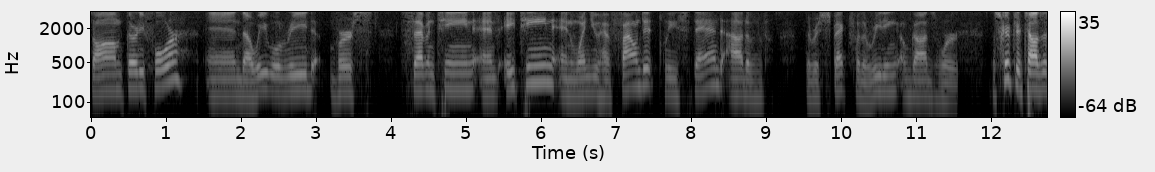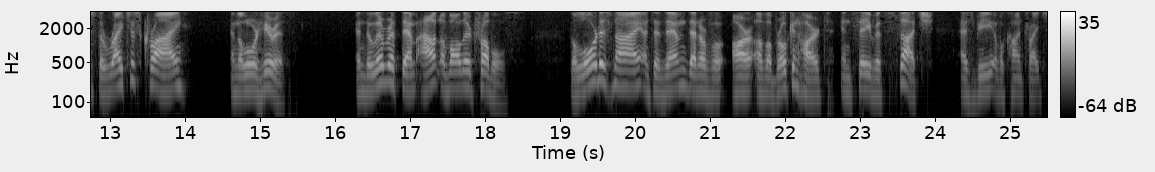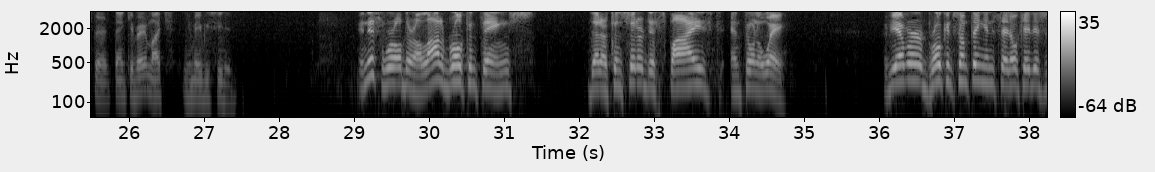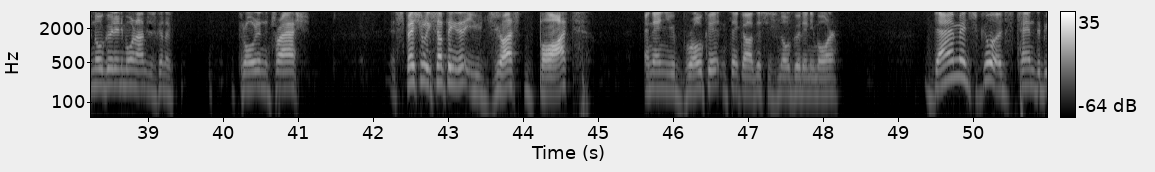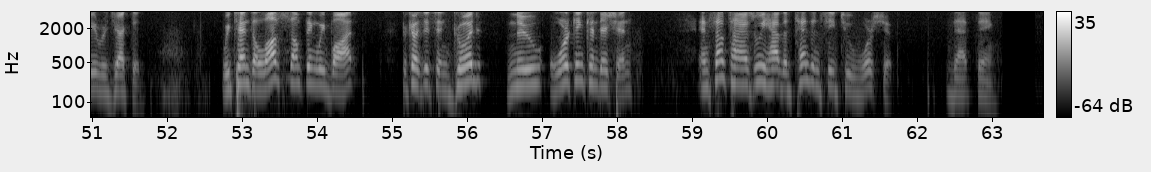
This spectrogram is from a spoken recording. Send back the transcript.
Psalm 34, and uh, we will read verse 17 and 18. And when you have found it, please stand out of the respect for the reading of God's word. The scripture tells us, The righteous cry, and the Lord heareth, and delivereth them out of all their troubles. The Lord is nigh unto them that are of a broken heart, and saveth such as be of a contrite spirit. Thank you very much. You may be seated. In this world, there are a lot of broken things that are considered despised and thrown away. Have you ever broken something and said, okay, this is no good anymore, and I'm just going to throw it in the trash? Especially something that you just bought and then you broke it and think, oh, this is no good anymore. Damaged goods tend to be rejected. We tend to love something we bought because it's in good, new, working condition and sometimes we have the tendency to worship that thing.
